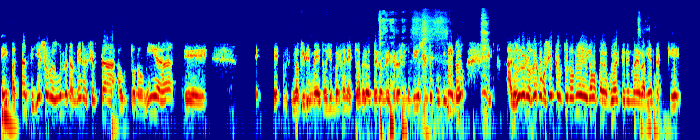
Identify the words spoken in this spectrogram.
es impactante y eso redunda también en cierta autonomía eh, eh, eh no quiero irme de todo en verdad en esto, ¿ah? pero, pero, pero es lo que yo siento un poquitito, a nosotros nos da como cierta autonomía, digamos, para poder tener más herramientas que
